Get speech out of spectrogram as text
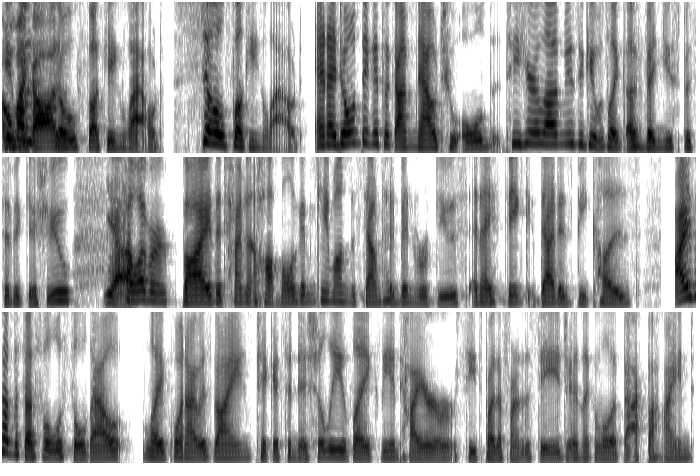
Oh it my was God. so fucking loud. So fucking loud. And I don't think it's like I'm now too old to hear loud music. It was like a venue specific issue. yeah. However, by the time that Hot Mulligan came on, the sound had been reduced, and I think that is because I thought the festival was sold out. Like when I was buying tickets initially, like the entire seats by the front of the stage and like a little bit back behind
